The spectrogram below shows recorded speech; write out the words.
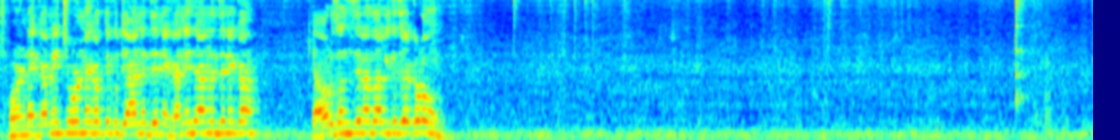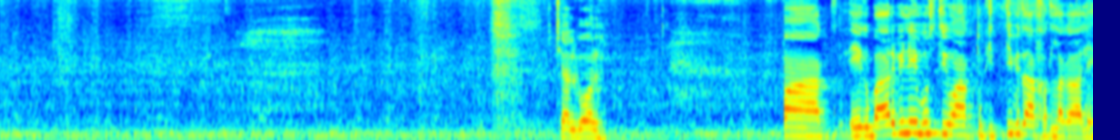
छोड़ने का नहीं, छोड़ने का, तेरे को जाने देने का, नहीं जाने देने का। क्या और जंजीरा डाल के जकड़ूं? चल बोल। आँख एक बार भी नहीं बुझती वो आँख तो कितनी भी ताकत लगा ले।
